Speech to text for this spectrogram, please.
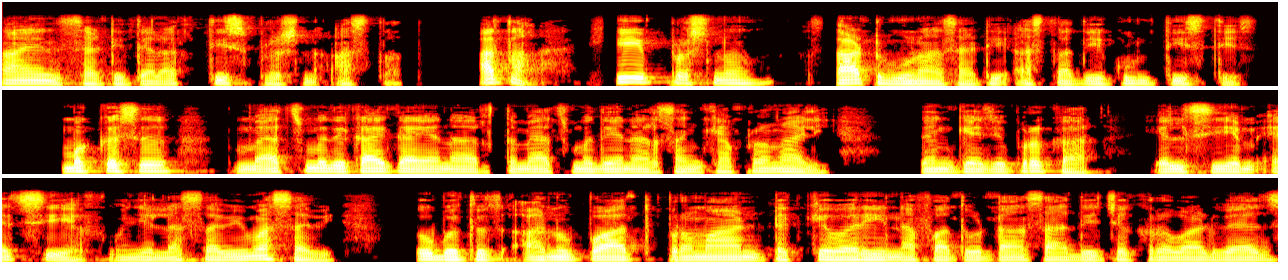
सायन्ससाठी त्याला तीस प्रश्न असतात. आता हे प्रश्न साठ गुणासाठी असतात, एकूण तीस तीस मग कसं मॅथ्समध्ये काय-काय येणार, तर मॅथ्समध्ये येणार संख्या प्रणाली, संख्याचे प्रकार, एल-सी-एम, एच-सी-एफ म्हणजे लसावी-मसावी. सोबतच अनुपात, प्रमाण, टक्केवारी, नफा-तोटा, साधे चक्रवाढ व्याज,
